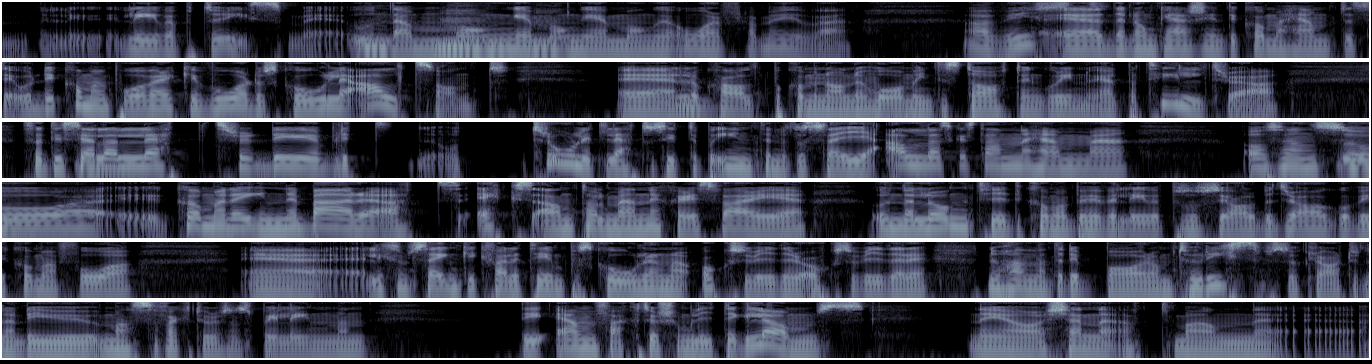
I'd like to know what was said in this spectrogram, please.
lever på turism eh, under många, många, många år framöver. Ja. Eh, där de kanske inte kommer hämta sig. Och det kommer påverka vård och skola, allt sånt. Eh, Lokalt på kommunal nivå om inte staten går in och hjälper till tror jag. Så att det är så jävla lätt, tror jag, det har blivit otroligt lätt att sitta på internet och säga alla ska stanna hemma, Och sen så eh, kommer det innebära att x antal människor i Sverige under lång tid kommer att behöva leva på socialbidrag och vi kommer få eh, liksom sänka kvaliteten på skolorna och så vidare och så vidare. Nu handlar inte det bara om turism såklart utan det är ju massa faktorer som spelar in men det är en faktor som lite glöms när jag känner att man eh,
